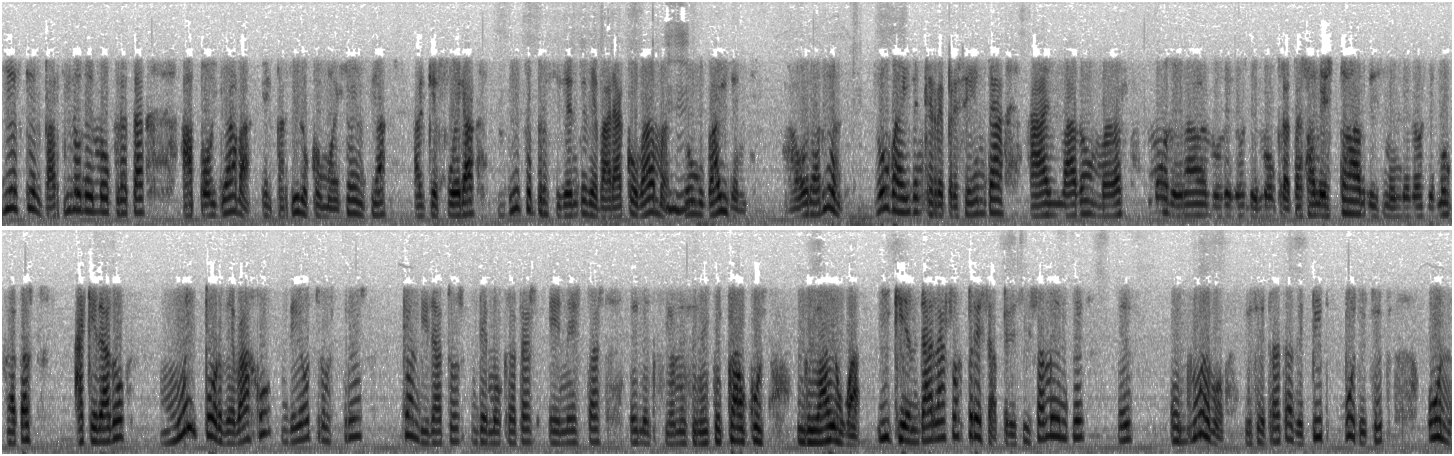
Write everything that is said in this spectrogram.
y es que el Partido Demócrata apoyaba el partido como esencia al que fuera vicepresidente de Barack Obama, Joe Biden. Ahora bien, Joe Biden que representa al lado más moderado de los demócratas, al establishment de los demócratas, ha quedado muy por debajo de otros tres candidatos demócratas en estas elecciones, en este caucus de Iowa. Y quien da la sorpresa precisamente es el nuevo, y se trata de Pete Buttigieg, un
